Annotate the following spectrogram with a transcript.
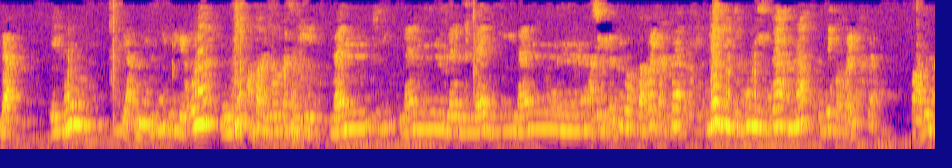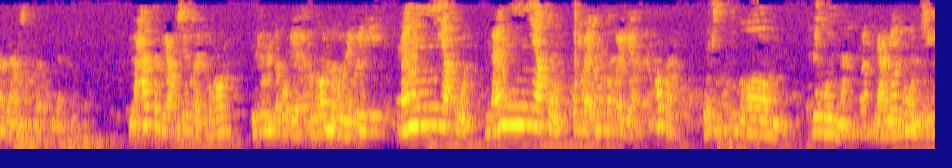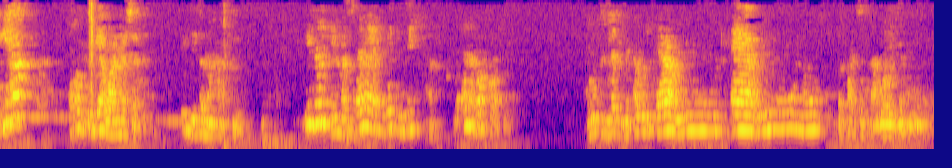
لا. النون يعني بيجي قلنا والنون أصلا النون مثلا إيه؟ من من الذي من عشان كده بتيجي تقرأي الأخبار لازم تكوني فاهمة إزاي تقرأي الأخبار بعضنا ما بيعرفش الأخبار لا حتى ما بيعرفش يقرأ الإدغام يقول ده الإدغام ده قلنا يقول لك إيه؟ من يقول من يقول. تقرأي النون تقرأيها خطأ ده اسمه إدغام. بغنة يعني النون شيليها وحط الياء وعنها شد يجي زي ما حكيت إذا المسألة لازم نفهم وأنا بقرأ حروف المد من أول أعود أعود بفعل صوت على الواو.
